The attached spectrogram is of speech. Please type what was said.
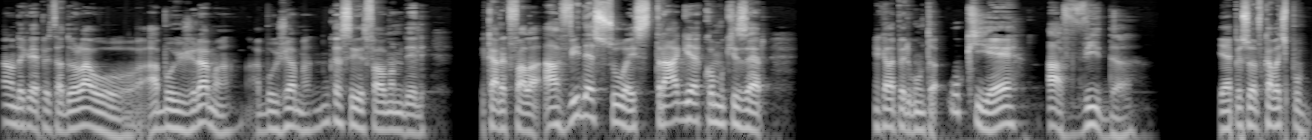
Ah, não, daquele apresentador lá, o Abujama? Abujama? Nunca sei se fala o nome dele. O cara que fala: A vida é sua, estrague-a como quiser. E aquela pergunta: O que é a vida? E aí a pessoa ficava, tipo,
